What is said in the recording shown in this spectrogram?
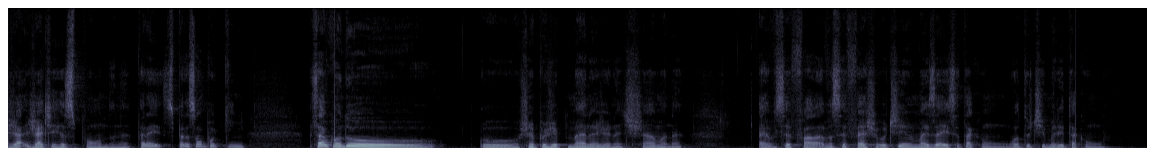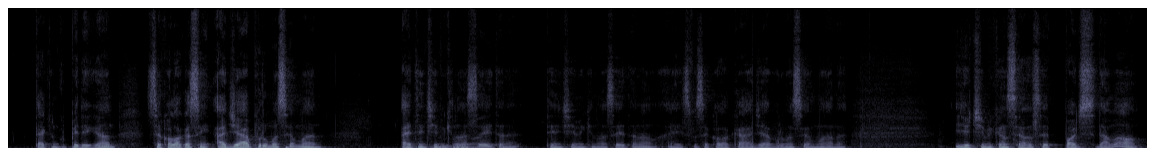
já, já te respondo, né? Peraí, espera só um pouquinho. Sabe quando o, Championship Manager né, te chama, né? Aí você fala, você fecha com o time, mas aí você tá com outro time ali, tá com técnico perigando, você coloca assim, adiar por uma semana. Aí tem time que Boa. não aceita, né? Tem time que não aceita, não. Aí se você colocar adiar por uma semana e o time cancela, você pode se dar mal.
